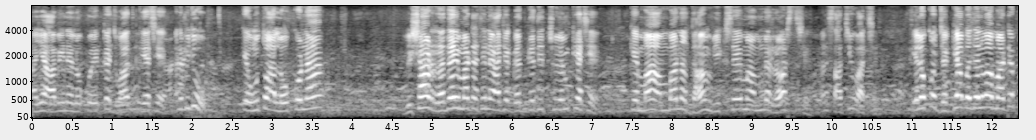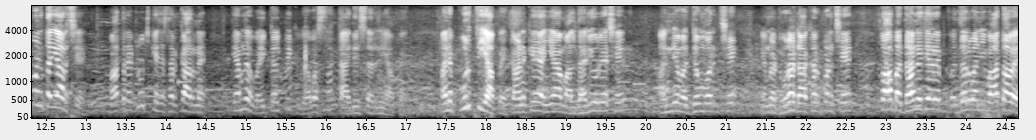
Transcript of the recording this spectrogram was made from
અહીંયા આવીને લોકો એક જ વાત કહે છે. અને બીજું કે હું તો આ લોકોના વિશાળ હૃદય માટે થઈને આજે ગદગદિત છું એમ કે છે કે માં અંબાનો ધામ વિકસે એમાં અમને રસ છે. અને સાચી વાત છે. એ લોકો જગ્યા બદલવા માટે પણ તૈયાર છે. માત્ર એટલું જ કહે છે સરકારને કે અમને વૈકલ્પિક વ્યવસ્થા કાયદેસરની આપે અને પૂરતી આપે. કારણ કે અહીંયા માલધારીઓ રહે છે, અન્ય મધ્યમ વર્ગ છે, એમના ઢોરા ઢાખર પણ છે. તો આ બધાને જ્યારે બદલવાની વાત આવે,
